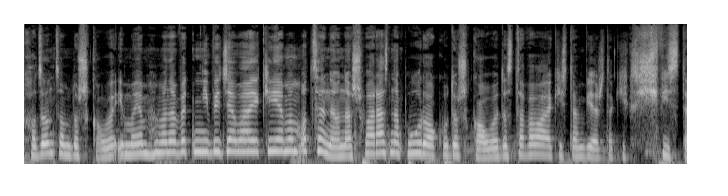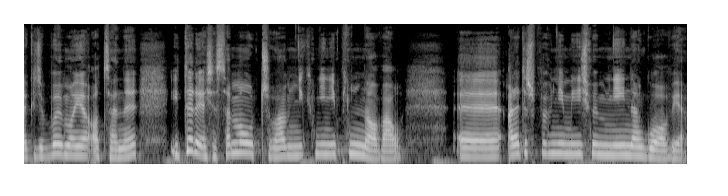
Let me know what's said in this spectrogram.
chodzącą do szkoły i moja mama nawet nie wiedziała, jakie ja mam oceny. Ona szła raz na pół roku do szkoły, dostawała jakieś tam, wiesz, takich świstek, gdzie były moje oceny i tyle. Ja się sama uczyłam, nikt mnie nie pilnował. E, Ale też pewnie mieliśmy mniej na głowie.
